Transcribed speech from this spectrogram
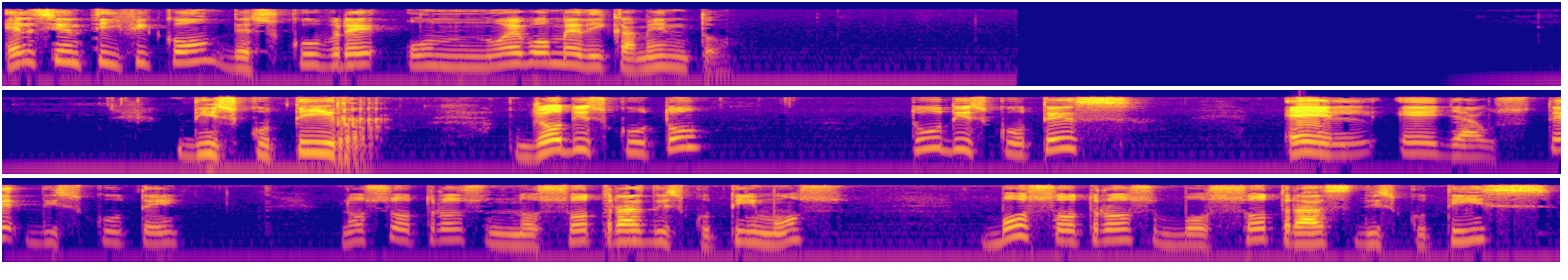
El científico descubre un nuevo medicamento. Discutir. Yo discuto. Tú discutes. Él, ella, usted discute. Nosotros, nosotras discutimos vosotros, vosotras discutís.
